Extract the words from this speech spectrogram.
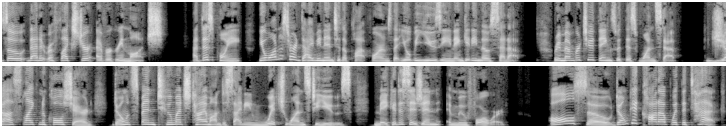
so that it reflects your evergreen launch. At this point, you'll want to start diving into the platforms that you'll be using and getting those set up. Remember two things with this one step. Just like Nicole shared, don't spend too much time on deciding which ones to use. Make a decision and move forward. Also, don't get caught up with the tech.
